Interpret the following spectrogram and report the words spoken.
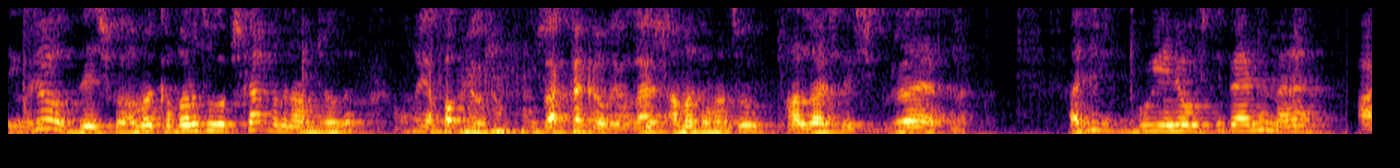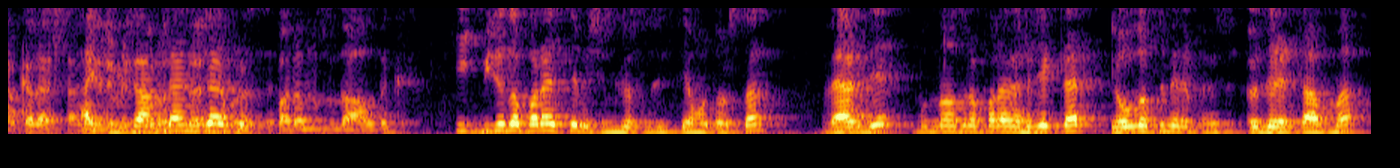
E, güzel oldu değişik oldu ama kafanı sokup çıkartmadın amcaoğlu. Onu yapamıyorum. Uzakta kalıyorlar. Ama kafanı sokup parlar işte ışık buluyor ya sana. Hacı biz bu yeni ofisi beğendin mi ha? Arkadaşlar Hayır, yerimiz ikram falan burası. güzel burası. Paramızı da aldık. İlk videoda para istemişim biliyorsunuz İsteyen Motors'tan. Verdi. Bundan sonra para verecekler. Yollasın benim öz- özel hesabıma.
